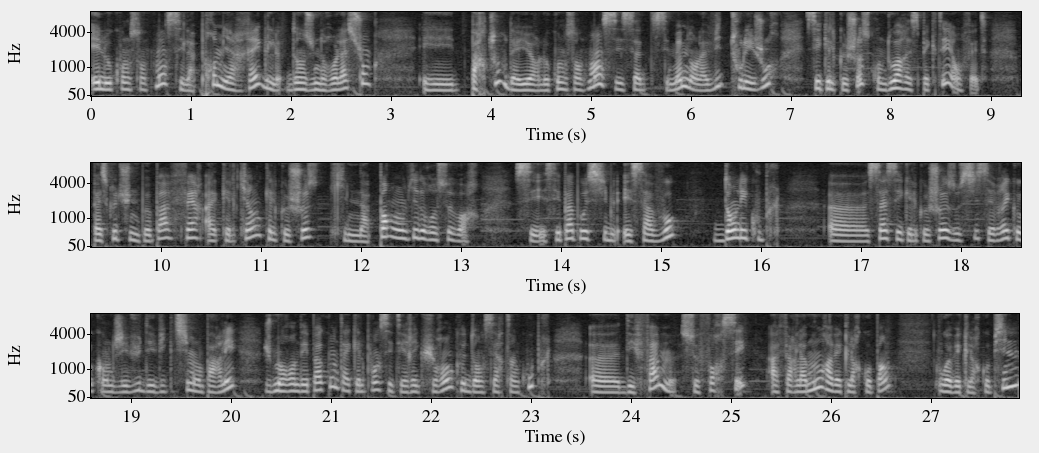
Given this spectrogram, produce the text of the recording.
Et le consentement c'est la première règle dans une relation. Et partout d'ailleurs le consentement c'est c'est même dans la vie de tous les jours, c'est quelque chose qu'on doit respecter en fait. Parce que tu ne peux pas faire à quelqu'un quelque chose qu'il n'a pas envie de recevoir, c'est pas possible. Et ça vaut dans les couples. Euh, ça, c'est quelque chose aussi. C'est vrai que quand j'ai vu des victimes en parler, je me rendais pas compte à quel point c'était récurrent que dans certains couples, euh, des femmes se forçaient à faire l'amour avec leurs copains ou avec leurs copines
